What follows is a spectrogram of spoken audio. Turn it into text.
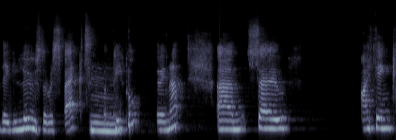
they lose the respect mm. of people doing that. Um, so I think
